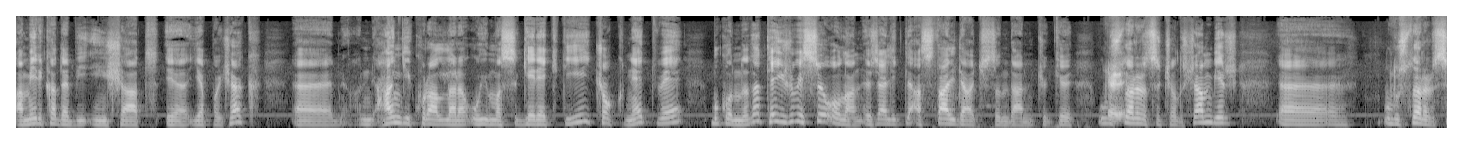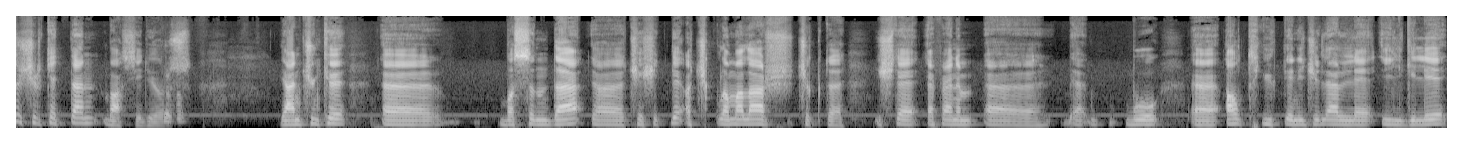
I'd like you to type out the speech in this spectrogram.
Amerika'da bir inşaat e, yapacak. E, hangi kurallara uyması gerektiği çok net ve bu konuda da tecrübesi olan özellikle Astaldi açısından çünkü uluslararası evet. çalışan bir e, uluslararası şirketten bahsediyoruz. Yani çünkü e, basında e, çeşitli açıklamalar çıktı. İşte efendim e, e, bu e, alt yüklenicilerle ilgili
